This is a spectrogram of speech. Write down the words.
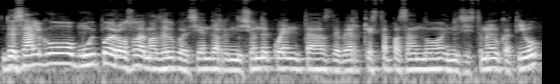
Entonces, algo muy poderoso, además de lo que decían de rendición de cuentas, de ver qué está pasando en el sistema educativo,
